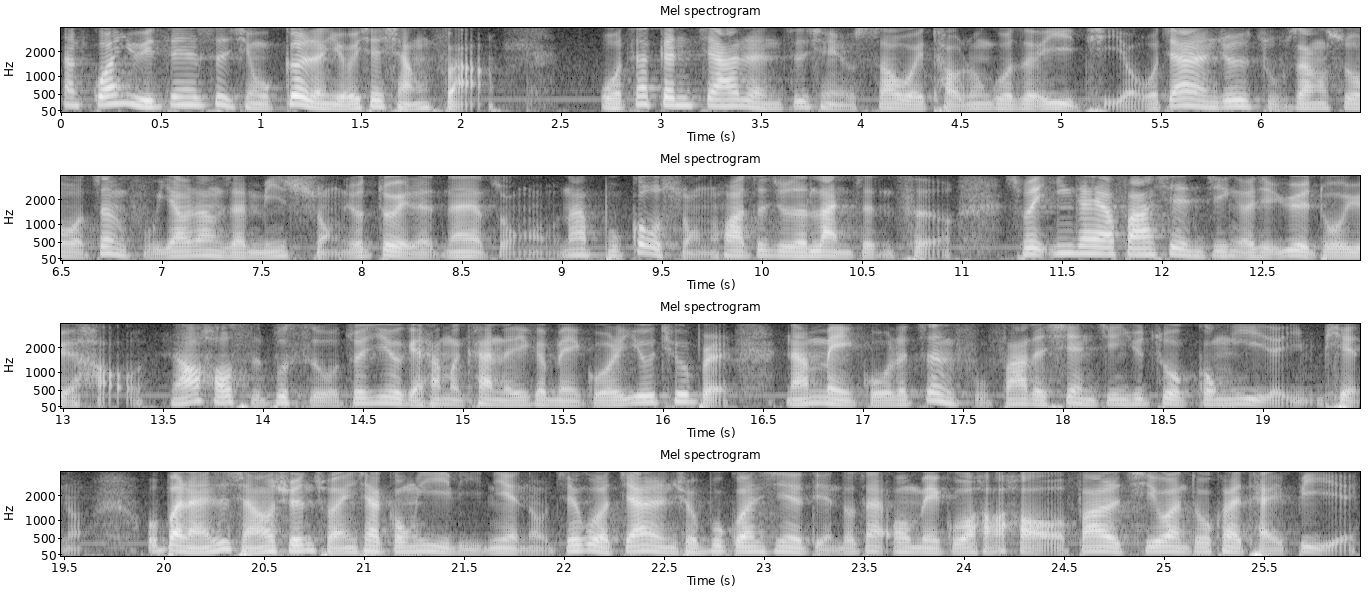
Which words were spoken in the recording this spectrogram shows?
那关于这件事情，我个人有一些想法。我在跟家人之前有稍微讨论过这个议题哦，我家人就是主张说政府要让人民爽就对了那种哦，那不够爽的话，这就是烂政策，所以应该要发现金，而且越多越好。然后好死不死，我最近又给他们看了一个美国的 YouTuber 拿美国的政府发的现金去做公益的影片哦。我本来是想要宣传一下公益理念哦，结果家人全部关心的点都在哦，美国好好发了七万多块台币耶，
